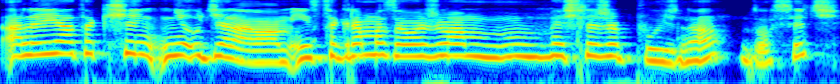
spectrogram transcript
ale ja tak się nie udzielałam. Instagrama założyłam myślę, że późno, dosyć.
